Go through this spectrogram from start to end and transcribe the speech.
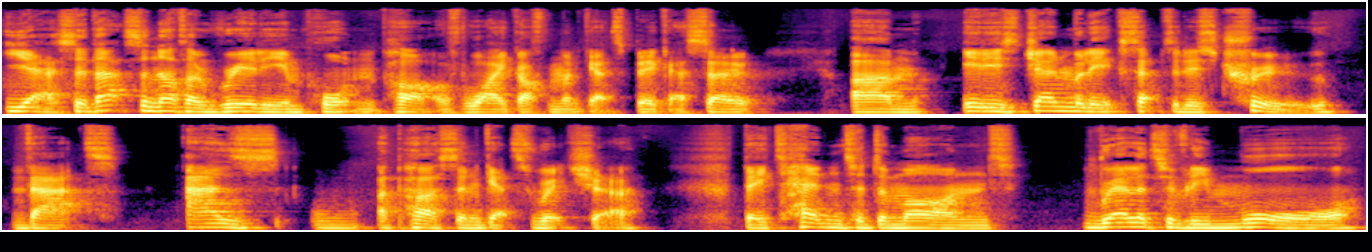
Yeah, so that's another really important part of why government gets bigger. So um, it is generally accepted as true that as a person gets richer, they tend to demand relatively more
